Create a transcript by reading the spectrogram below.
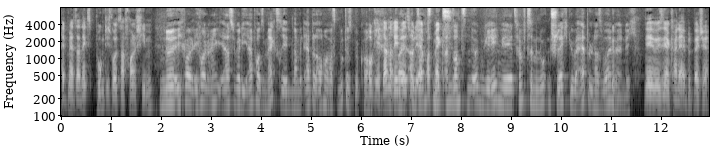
Hätten wir jetzt als nächsten Punkt, ich wollte es nach vorne schieben. Nö, ich wollte ich wollte eigentlich erst über die AirPods Max reden, damit Apple auch mal was Gutes bekommt. Okay, dann reden wir Weil jetzt über die AirPods Max. Ansonsten irgendwie reden wir jetzt 15 Minuten schlecht über Apple und das wollen wir ja nicht. Nee, wir sind ja keine Apple-Becher.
